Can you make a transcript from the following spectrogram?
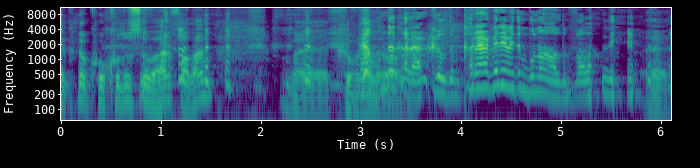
kokulusu var falan. Ve kıvranır ben bunda orada. karar kıldım. Karar veremedim bunu aldım falan diye. Evet.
